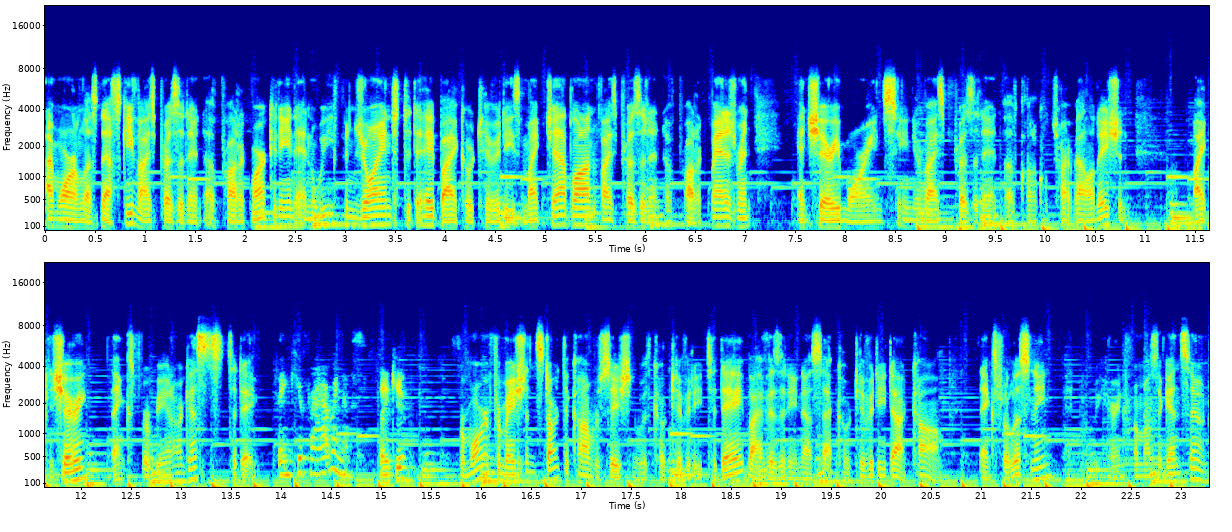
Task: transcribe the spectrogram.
I'm Warren Lesnefsky, Vice President of Product Marketing, and we've been joined today by Cotiviti's Mike Jablon, Vice President of Product Management, and Cheri Moehring, Senior Vice President of Clinical Chart Validation. Mike and Cheri, thanks for being our guests today. Thank you for having us. Thank you. For more information, start the conversation with Cotiviti today by visiting us at cotiviti.com. Thanks for listening, and you'll be hearing from us again soon.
